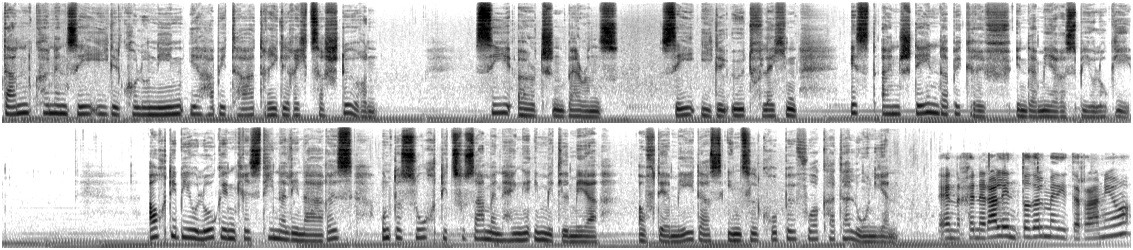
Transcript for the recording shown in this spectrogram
dann können Seeigelkolonien ihr Habitat regelrecht zerstören. Sea Urchin Barrens, Seeigelödflächen, ist ein stehender Begriff in der Meeresbiologie. Auch die Biologin Christina Linares untersucht die Zusammenhänge im Mittelmeer auf der Medas-Inselgruppe vor Katalonien. En general, en todo el Mediterráneo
